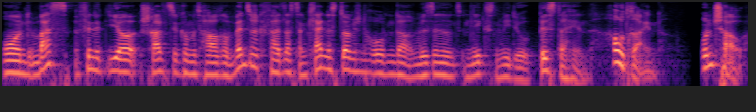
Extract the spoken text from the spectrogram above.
Und was findet ihr? Schreibt es in die Kommentare. Wenn es euch gefällt, lasst ein kleines Däumchen nach oben da. Wir sehen uns im nächsten Video. Bis dahin, haut rein und ciao.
